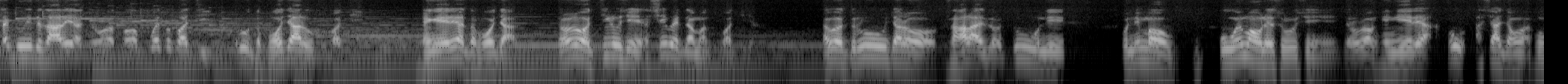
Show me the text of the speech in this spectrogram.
စိုက်ပျိုးရေးကစားတွေကကျွန်တော်တို့ကပွဲသွားသွားကြည့်သူတို့သဘောကျလို့သူကကြည့်ငယ်ငယ်လေးကသဘောကျတယ်ကျွန်တော်တို့ကြည့်လို့ရှိရင်အရှိဘက်တမ်းမှာသူကကြည့်ရဒါပေမဲ့သူတို့ကြတော့ကစားလာဆိုတော့သူ့နေ ဟိုနေမောကိုဝင်းမောင်နဲ့ဆိုလို့ရှိရင်ကျွန်တော်တို့ကငယ်ငယ်တည်းကဟုတ်အရှာကြောင်ကဟို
